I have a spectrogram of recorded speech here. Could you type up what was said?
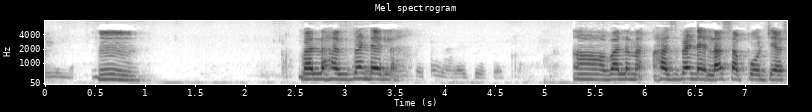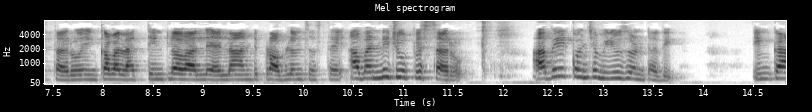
వాళ్ళ హస్బెండ్ ఎలా వాళ్ళ హస్బెండ్ ఎలా సపోర్ట్ చేస్తారు. ఇంకా వాళ్ళ అత్తింట్లో వాళ్ళు ఎలాంటి ప్రాబ్లమ్స్ వస్తాయి. అవన్నీ చూపిస్తారు. అవి కొంచెం యూజ్ ఉంటుంది. ఇంకా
